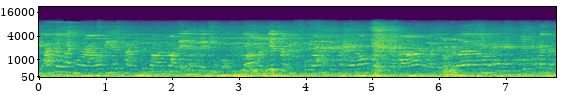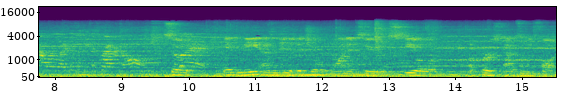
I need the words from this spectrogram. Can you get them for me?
Yeah, I feel like morality is kind of defined by the individual. We all have different, we all have different morals, whether they're high or whether Okay. they're low, and just because of how we're low doesn't mean it's right or wrong. So, But- if me as an individual wanted to steal a purse out of someone's car,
